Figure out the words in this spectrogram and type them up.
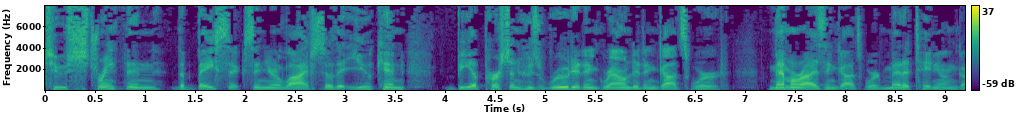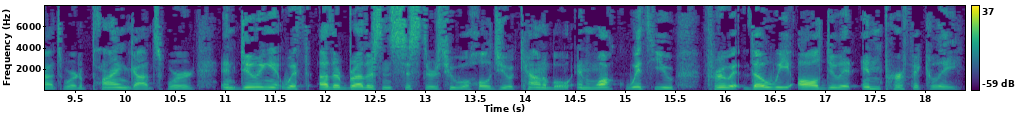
to strengthen the basics in your life so that you can be a person who's rooted and grounded in God's Word memorizing God's Word, meditating on God's Word, applying God's Word, and doing it with other brothers and sisters who will hold you accountable and walk with you through it, though we all do it imperfectly.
